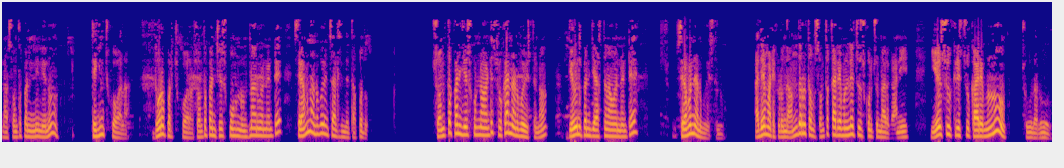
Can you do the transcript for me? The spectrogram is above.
నా సొంత పనిని నేను తెగించుకోవాలా? దూరపరచుకోవాలా? సొంత పని చేసుకోకుండా ఉంటున్నాను అని అంటే శ్రమను అనుభవించాల్సిందే తప్పదు. సొంత పని చేసుకుంటున్నాం అంటే సుఖాన్ని అనుభవిస్తున్నాం దేవుని పని చేస్తున్నాం అని అంటే శ్రమని అనుభవిస్తున్నాం అదే మాట ఇక్కడ ఉంది. అందరూ తమ సొంత కార్యములనే చూసుకుంటున్నారు కానీ యేసుక్రీస్తు కార్యములను చూడరు.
